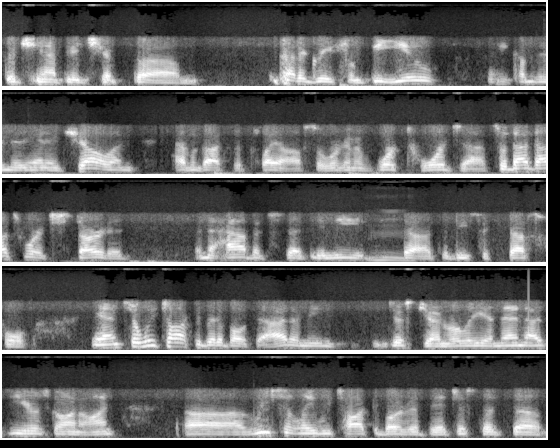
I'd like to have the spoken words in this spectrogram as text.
good championship um, pedigree from BU, and he comes into the NHL and haven't got to the playoffs. So we're going to work towards that. So that that's where it started, and the habits that you need mm. uh, to be successful and so we talked a bit about that. I mean, just generally, and then as the years gone on, uh, recently we talked about it a bit. Just that the,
